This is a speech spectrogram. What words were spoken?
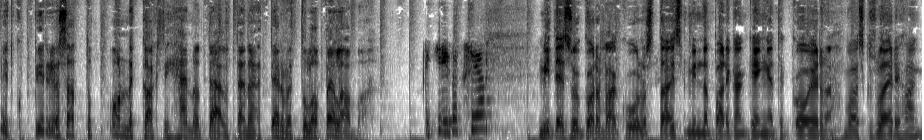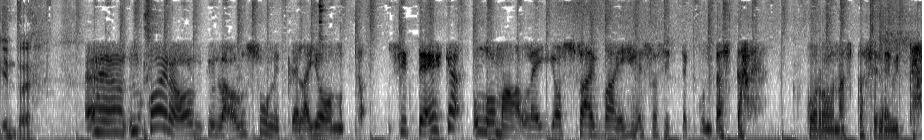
Nyt kun Pirjo sattui onnekkaaksi, niin hän on täällä tänään. Tervetuloa pelaamaan. Kiitoksia. Miten sun korvaan kuulostaisi Minna Parikan kengät ja koira? Voisiko sulla eri hankintoja? Öö, no koira on kyllä ollut suunnitteilla joo, mutta sitten ehkä lomalle jossain vaiheessa sitten, kun tästä koronasta selvitään.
